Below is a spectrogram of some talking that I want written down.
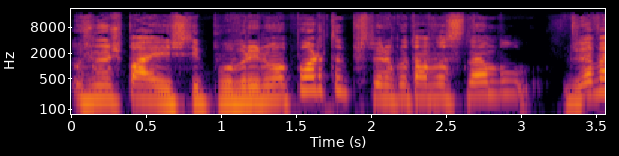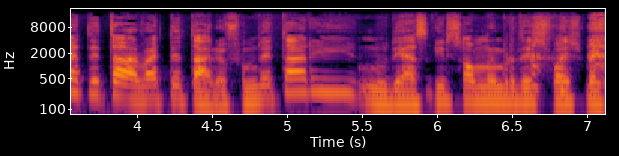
Os meus pais, tipo, abriram a porta, perceberam que eu estava sonâmbulo, já vai-te deitar, vai-te deitar. Eu fui-me deitar e no dia a seguir só me lembro deste flashback.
